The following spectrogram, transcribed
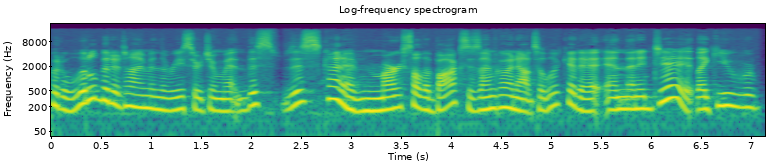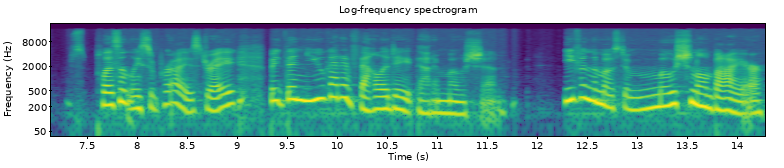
put a little bit of time in the research and went this this kind of marks all the boxes. I'm going out to look at it. And then it did. Like you were pleasantly surprised right? But then you got to validate that emotion. Even the most emotional buyer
